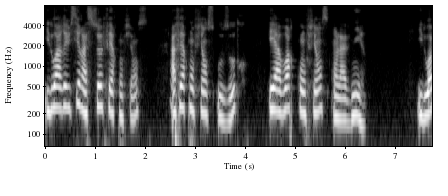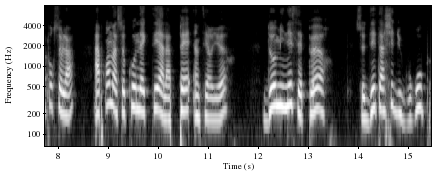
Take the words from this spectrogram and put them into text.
Il doit réussir à se faire confiance, à faire confiance aux autres et avoir confiance en l'avenir. Il doit pour cela apprendre à se connecter à la paix intérieure, dominer ses peurs, se détacher du groupe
